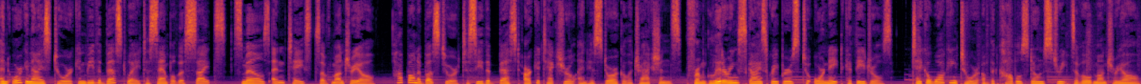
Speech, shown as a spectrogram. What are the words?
An organized tour can be the best way to sample the sights, smells, and tastes of Montreal. Hop on a bus tour to see the best architectural and historical attractions, from glittering skyscrapers to ornate cathedrals. Take a walking tour of the cobblestone streets of Old Montreal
